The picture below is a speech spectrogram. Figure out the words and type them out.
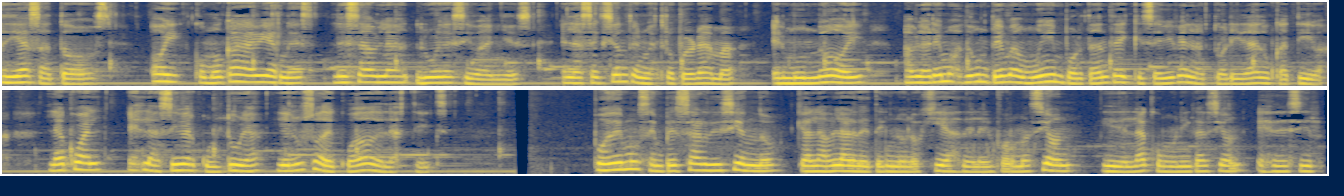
días a todos. Hoy, como cada viernes, les habla Lourdes Ibáñez. En la sección de nuestro programa El Mundo Hoy, hablaremos de un tema muy importante que se vive en la actualidad educativa, la cual es la cibercultura y el uso adecuado de las TICs. Podemos empezar diciendo que al hablar de tecnologías de la información y de la comunicación, es decir,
